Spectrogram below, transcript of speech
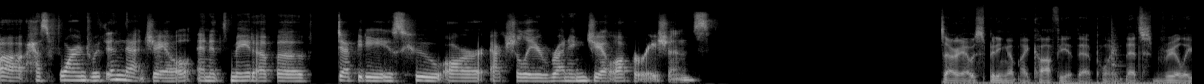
uh, has formed within that jail, and it's made up of deputies who are actually running jail operations. Sorry, I was spitting up my coffee at that point. That's really,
